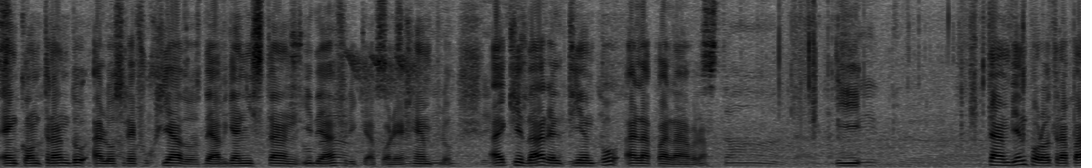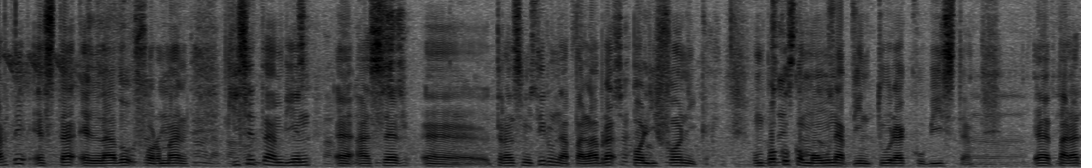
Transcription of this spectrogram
encontrando a los refugiados de Afganistán y de África, por ejemplo. Hay que dar el tiempo a la palabra. Y también por otra parte está el lado formal. Quise también eh, hacer, eh, transmitir una palabra polifónica, un poco como una pintura cubista, eh, para,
